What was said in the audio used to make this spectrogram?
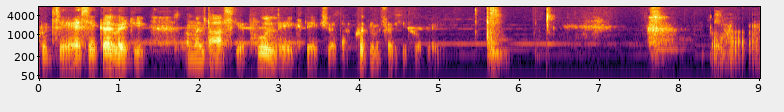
खुद से ऐसे कर बैठी अमलतास के फूल देख देख श्वेता खुद में फरीद हो गई तो हाँ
